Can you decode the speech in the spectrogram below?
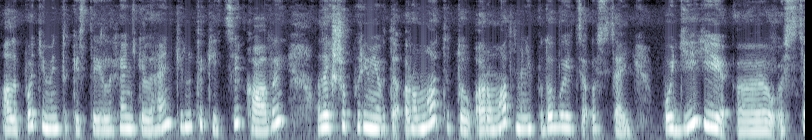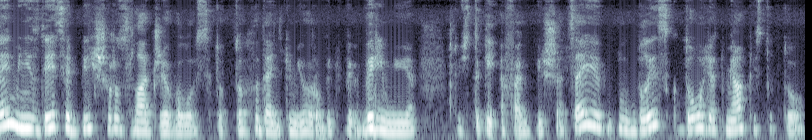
але потім він такий стає легенький-легенький, ну такий цікавий. Але якщо порівнювати аромати, то аромат мені подобається ось цей. Події, е, ось цей, мені здається, більш розгладжує волосся, тобто гладеньким його робить, вирівнює. Тобто такий ефект більше. Цей ну, блиск, догляд, м'якість, тобто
